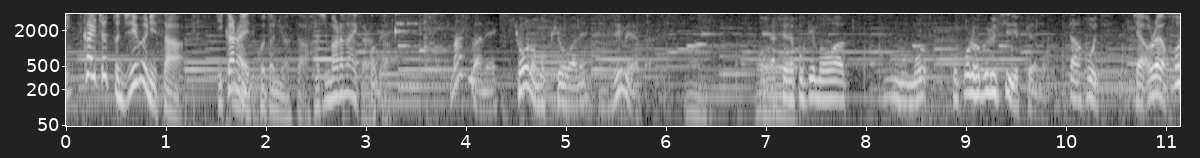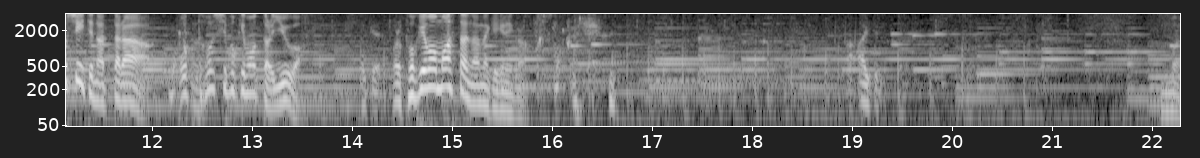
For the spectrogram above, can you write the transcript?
一回ちょっとジムにさ行かないことにはさ始まらないからさ、まずはね今日の目標はねジムやからね。野生のポケモンはもう心苦しいですけども。一旦放置して。じゃあ俺欲しいってなったらおっ欲しいポケモンおったら言うわ。OK 俺ポケモンマスターにならなきゃいけないから。あアイテム。うまい。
